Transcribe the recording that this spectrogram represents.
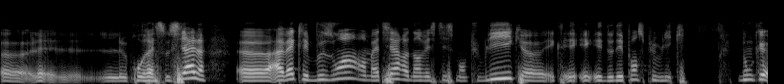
le, progrès social, avec les besoins en matière d'investissement public et, de dépenses publiques. Donc,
